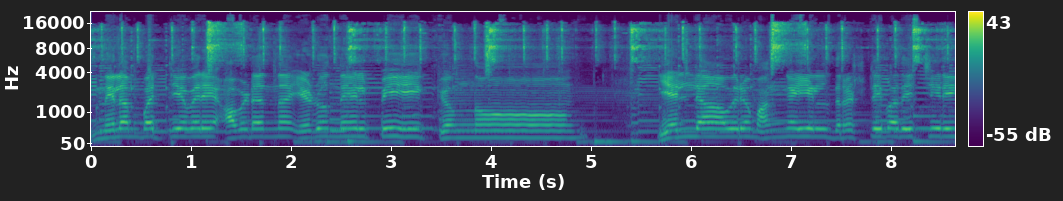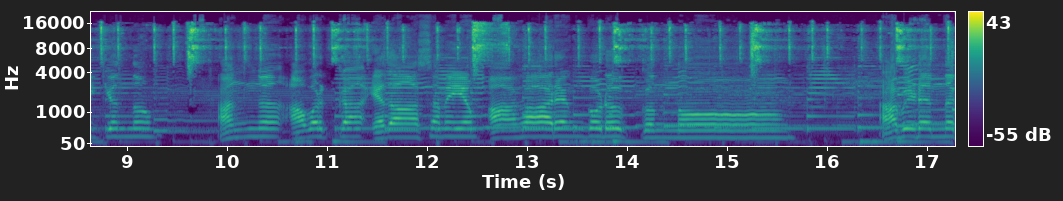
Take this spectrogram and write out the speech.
നിലം പറ്റിയവരെ അവിടുന്ന് എഴുന്നേൽപ്പിക്കുന്നു. എല്ലാവരും അങ്ങയിൽ ദൃഷ്ടി പതിച്ചിരിക്കുന്നു അങ്ങ് അവർക്ക് യഥാസമയം ആഹാരം കൊടുക്കുന്നു. അവിടുന്ന്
